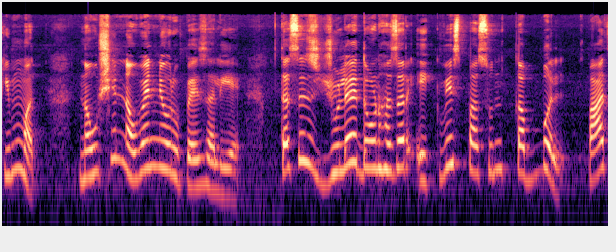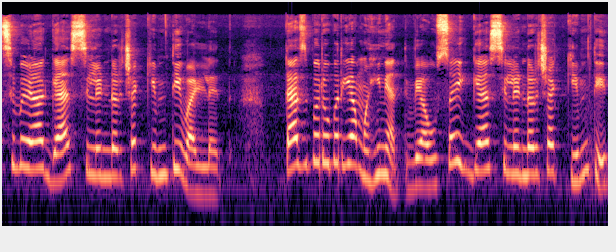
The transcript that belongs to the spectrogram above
किंमत नऊशे नव्याण्णव रुपये झाली आहे. तसेच जुलै दोन हजार एकवीसपासून तब्बल पाच वेळा गॅस सिलेंडरच्या किमती वाढल्या आहेत त्याचबरोबर या महिन्यात व्यावसायिक गॅस सिलेंडरच्या किमतीत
